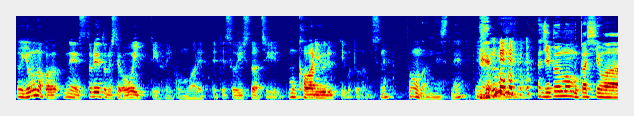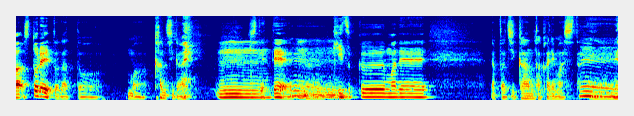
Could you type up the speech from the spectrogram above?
世の中ねストレートの人が多いっていうふうに思われててそういう人たちも変わりうるっていうことなんですねそうなんですね。自分も昔はストレートだとまあ勘違いしてて、気づくまでやっぱ時間かかりましたね、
